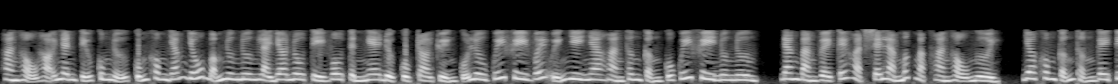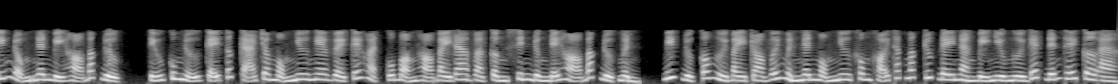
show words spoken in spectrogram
Hoàng hậu hỏi nên tiểu cung nữ cũng không dám giấu bẩm nương nương là do nô tỳ vô tình nghe được cuộc trò chuyện của Lưu Quý Phi với Uyển Nhi nha hoàng thân cận của Quý Phi nương nương, đang bàn về kế hoạch sẽ làm mất mặt hoàng hậu người, do không cẩn thận gây tiếng động nên bị họ bắt được, tiểu cung nữ kể tất cả cho mộng như nghe về kế hoạch của bọn họ bày ra và cần xin đừng để họ bắt được mình. Biết được có người bày trò với mình nên mộng như không khỏi thắc mắc trước đây nàng bị nhiều người ghét đến thế cơ à.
